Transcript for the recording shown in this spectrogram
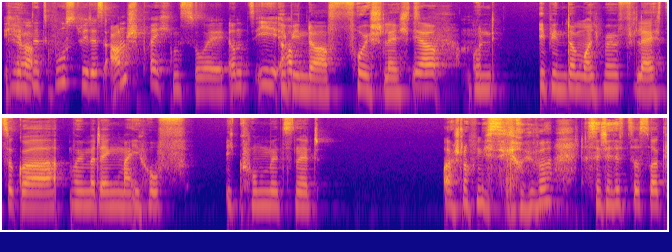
ich Ja. hätte nicht gewusst, wie ich das ansprechen soll. Und ich, Ich bin da voll schlecht. Ja. Und ich bin da manchmal vielleicht sogar, wo ich mir denke, ich hoffe, ich komme jetzt nicht arschlochmäßig rüber, dass ich das jetzt so sage.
